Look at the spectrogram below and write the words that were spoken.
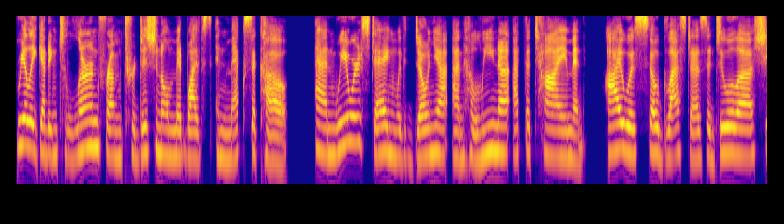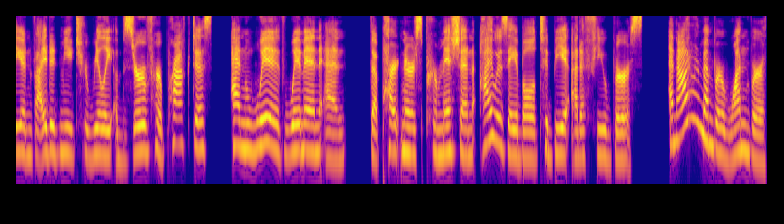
really getting to learn from traditional midwives in Mexico. And we were staying with Doña Helena at the time. And I was so blessed as a doula. She invited me to really observe her practice. And with women and the partner's permission, I was able to be at a few births. And I remember one birth,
